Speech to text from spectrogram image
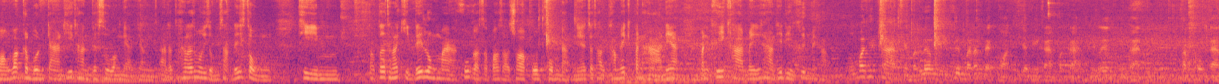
มองว่ากระบวนการที่ทางกระทรวงเนี่ยอย่างอ่าท่านรัฐมนตรีสมศักดิ์ได้ส่งทีมดรธนกิจได้ลงมาคู่กับสปสชปูพรมแบบเนี้ยจะทำทำให้ปัญหาเนี่ยมันคลี่คลายไปในทิศทางที่ดีขึ้นไหมครับผม ว่าทิศทางเนี่ยมันเริ่มดีขึ้นมาตั้งแต่ก่อนที่จะมีการประกาศในเรื่องของการทำโครงการ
